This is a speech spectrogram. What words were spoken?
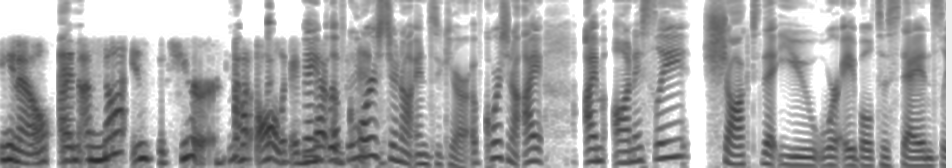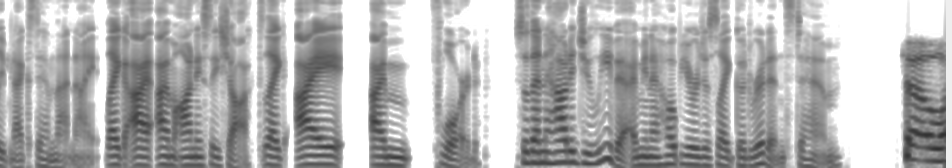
you know, and I'm- I'm, not insecure No, at all. Like I've Babe, never of been. course you're not insecure. Of course you're not. I I'm honestly shocked that you were able to stay and sleep next to him that night. Like I I'm honestly shocked. Like I I'm floored. So then how did you leave it? I mean, I hope you were just like good riddance to him. So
